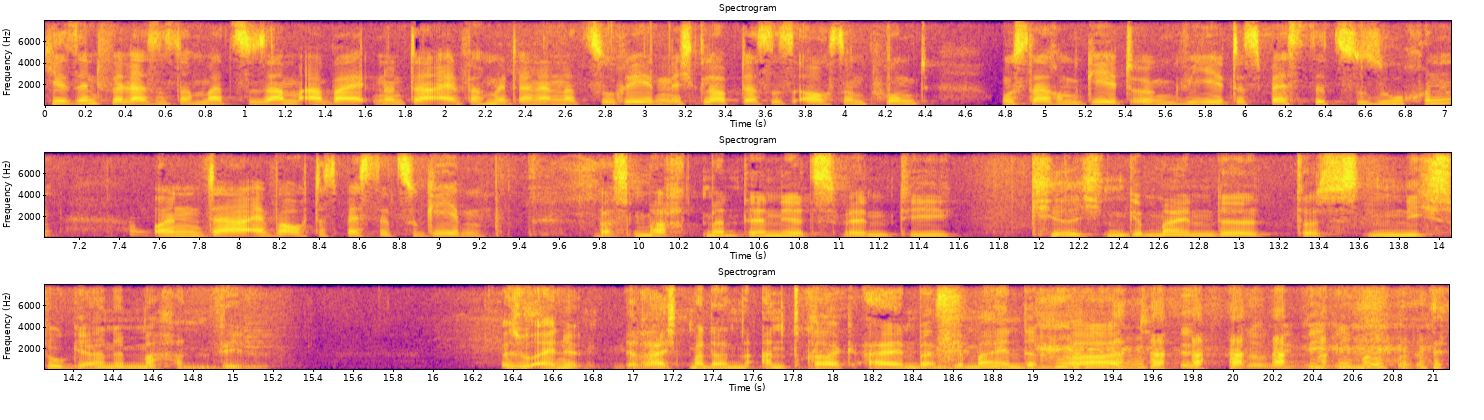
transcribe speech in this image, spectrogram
hier sind wir, lass uns doch mal zusammenarbeiten und da einfach miteinander zu reden. Ich glaube, das ist auch so ein Punkt, wo es darum geht, irgendwie das Beste zu suchen und da einfach auch das Beste zu geben. Was macht man denn jetzt, wenn die Kirchengemeinde das nicht so gerne machen will? Also eine, Reicht man dann einen Antrag ein beim Gemeinderat? Oder wie, wie, macht man das?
